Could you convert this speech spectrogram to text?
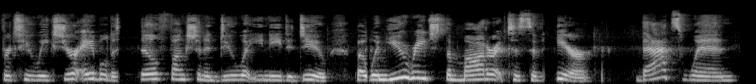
for two weeks, you're able to still function and do what you need to do. But when you reach the moderate to severe, that's when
